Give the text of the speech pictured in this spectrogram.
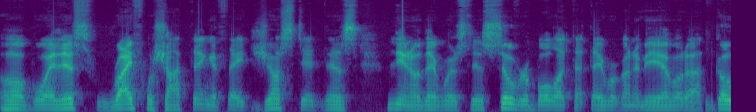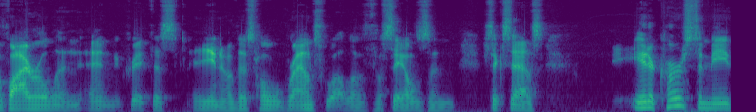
oh boy this rifle shot thing if they just did this you know there was this silver bullet that they were going to be able to go viral and and create this you know this whole groundswell of sales and success. It occurs to me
